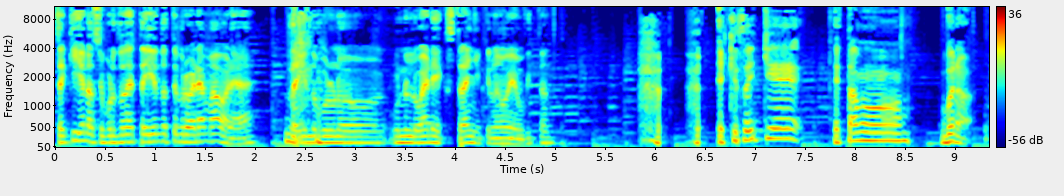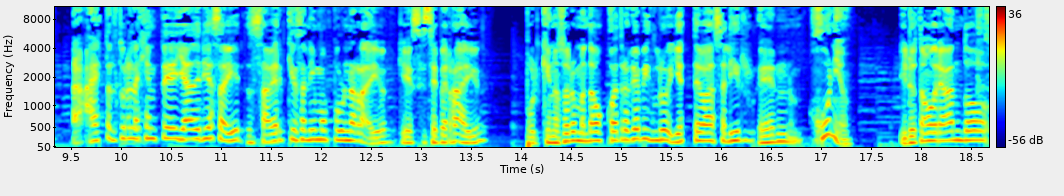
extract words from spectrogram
¿Sabes que yo no sé por dónde está yendo este programa ahora? ¿eh? Está yendo por unos, unos lugares extraños que no habíamos visto antes. Es que sabéis que estamos. Bueno, a- esta altura la gente ya debería saber, saber que salimos por una radio, que es SCP Radio, porque nosotros mandamos cuatro capítulos y este va a salir en junio. Y lo estamos grabando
